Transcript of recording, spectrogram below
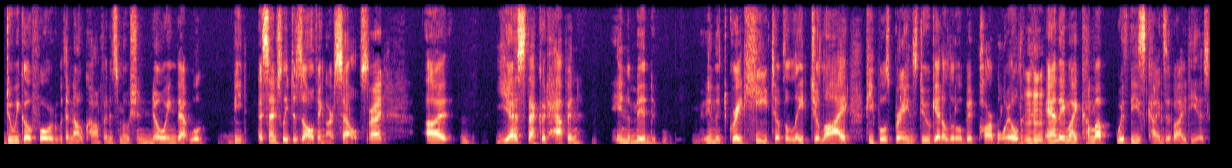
Do we go forward with a no confidence motion knowing that we'll be essentially dissolving ourselves? Right. Uh, yes, that could happen in the mid, in the great heat of the late July. People's brains do get a little bit parboiled, mm-hmm. and they might come up with these kinds of ideas.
